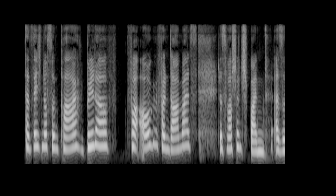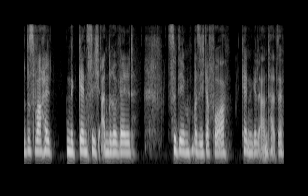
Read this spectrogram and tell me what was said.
tatsächlich noch so ein paar Bilder vor Augen von damals. Das war schon spannend. Also das war halt eine gänzlich andere Welt. zu dem, was ich davor kennengelernt hatte.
